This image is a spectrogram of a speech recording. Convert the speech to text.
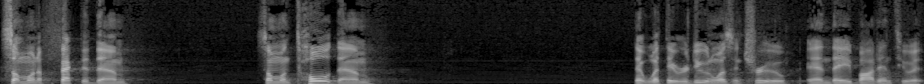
Someone affected them. Someone told them that what they were doing wasn't true, and they bought into it.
